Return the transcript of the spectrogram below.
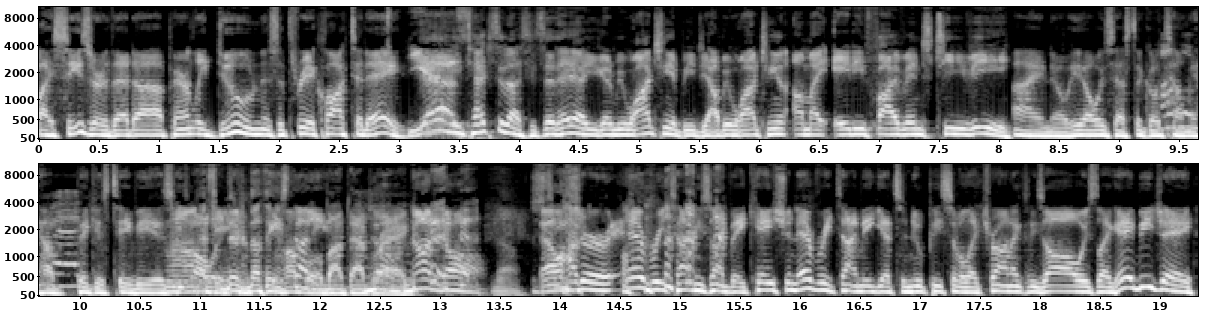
by Caesar that uh, apparently Dune is at three o'clock today. Yeah, he texted us. He said, "Hey, are you going to be watching it, BJ? I'll be watching it on my 85 inch TV." I know he always has to go tell me how big his TV is. No, always- there's nothing he's humble not- about that no, brag. not at all. No. Caesar, every time he's on vacation, every time he gets a new piece of electronics, he's always like, "Hey, BJ,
